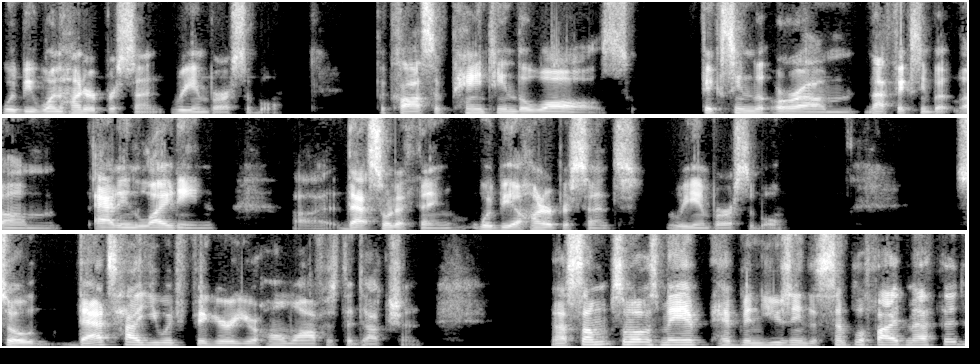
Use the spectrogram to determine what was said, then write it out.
would be 100% reimbursable. The cost of painting the walls, fixing the, or um, not fixing, but um, adding lighting, uh, that sort of thing would be 100% reimbursable. So that's how you would figure your home office deduction. Now, some some of us may have, have been using the simplified method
